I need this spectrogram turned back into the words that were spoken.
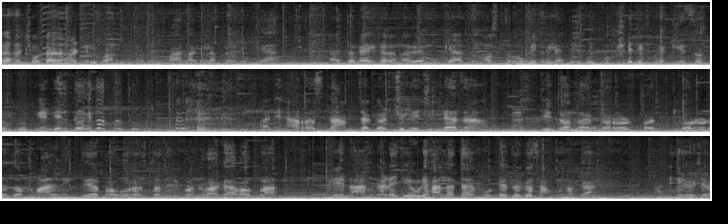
तर असं छोटासा हॉटेल पण पाहायला लागेल आपल्या मुक्या. आता तर काही खरं नव्हे मुक्या आज मस्त भूक लागल्या आहे. मुक्याचे पुरे केस उडून गेले. आणि हा रस्ता आमच्या गडचिरोली जिल्ह्याचा. जिथून करोड करोडोचा माल निघते भाऊ रस्ता तरी पण वागा बाबा हे लहान गाड्याची एवढी हालत आहे मोठ्या का सांगू नका. आणि हे अशा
